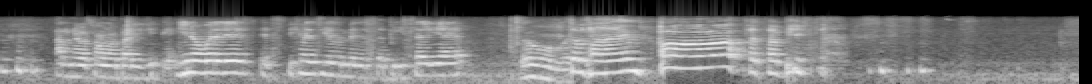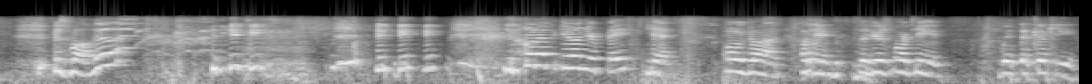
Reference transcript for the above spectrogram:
I don't know what's wrong with my buddy. You- You know what it is? It's because he hasn't been to Sabisa yet. Oh, Sometime. Huh? To Sabisa. Fishball. you don't have to get on your face yet. Oh god. Okay, so here's 14 with the cookie.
